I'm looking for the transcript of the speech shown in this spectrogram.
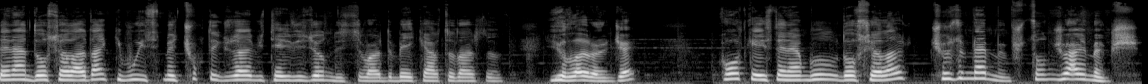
denen dosyalardan ki bu isme çok da güzel bir televizyon dizisi vardı belki hatırlarsınız yıllar önce. Cold case denen bu dosyalar çözümlenmemiş, sonucu ermemiş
